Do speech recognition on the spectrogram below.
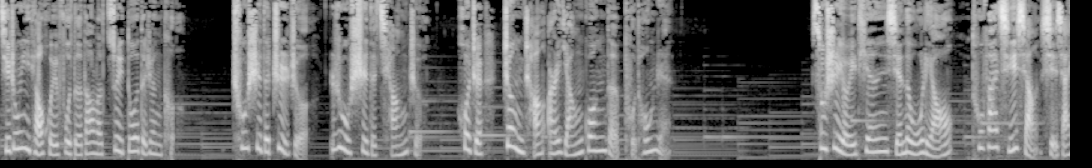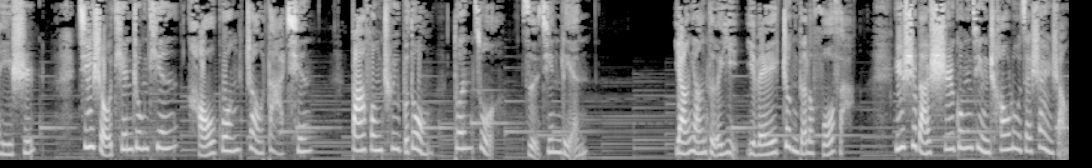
其中一条回复得到了最多的认可：出世的智者，入世的强者，或者正常而阳光的普通人。苏轼有一天闲得无聊，突发奇想，写下一诗：“稽首天中天，毫光照大千，八风吹不动，端坐紫金莲。”洋洋得意，以为证得了佛法，于是把诗恭敬抄录在扇上，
